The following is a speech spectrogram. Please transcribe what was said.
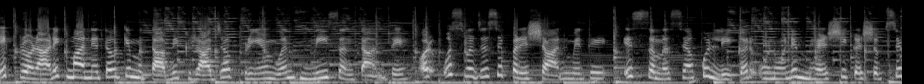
एक पौराणिक मान्यताओं के मुताबिक राजा प्रियमवंत निसंतान थे और उस वजह से परेशान में थे। इस समस्या को लेकर उन्होंने महर्षि कश्यप से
